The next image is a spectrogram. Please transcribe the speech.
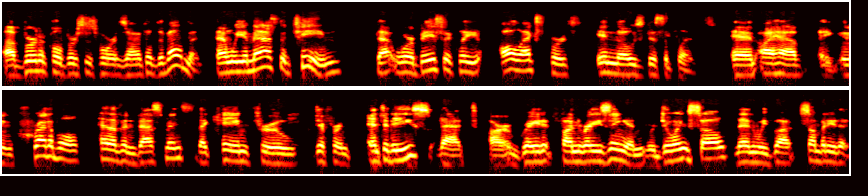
a vertical versus horizontal development. And we amassed a team that were basically all experts in those disciplines. And I have a, an incredible head of investments that came through different entities that are great at fundraising and we're doing so. Then we've got somebody that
